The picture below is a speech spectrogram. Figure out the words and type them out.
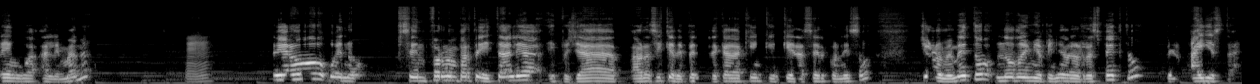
lengua alemana pero bueno, se forman parte de Italia y pues ya, ahora sí que depende de cada quien quien quiera hacer con eso. Yo no me meto, no doy mi opinión al respecto, pero ahí está.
